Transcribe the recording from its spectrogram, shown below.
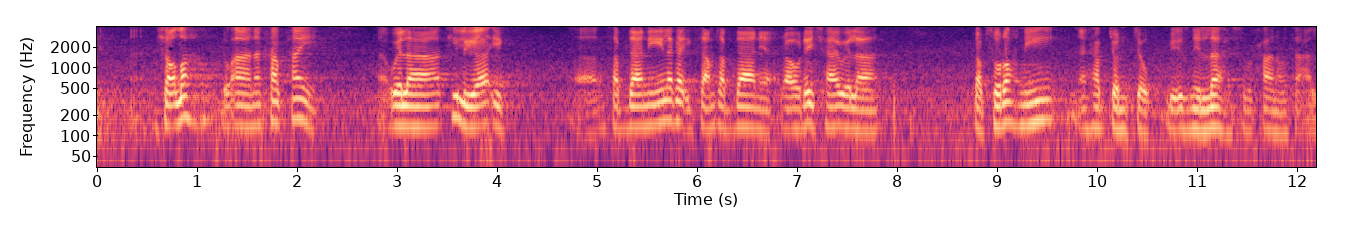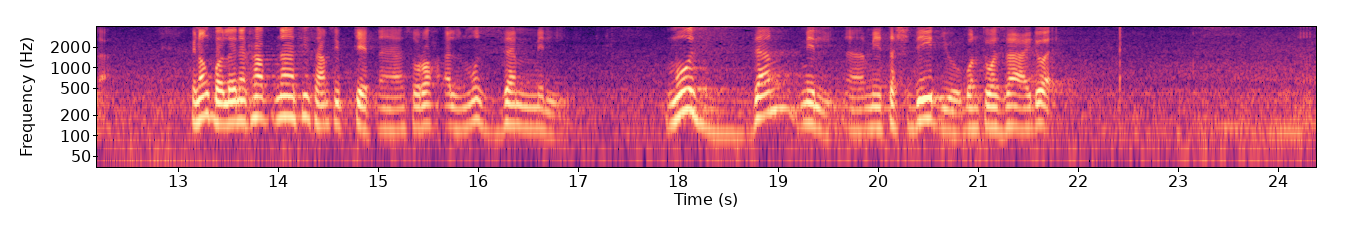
อินชาอัลลอฮ์ดูอานะครับ ให้เวลาที่เหลืออีกสัปดาห์นี้แล้วก็อีกสามสัปดาห์เนี่ยเราได้ใช้เวลากับสุรษนี้นะครับ จนจบบิอิสนิลลาห์ سبحانه และ تعالى พี่น้องเปิดเลยนะครับ หน้าที่ 37นะฮะสุรษอัลมุซซัมมิลมุซซัมมิลมีตัชดีดอยู่บนตัวซายด้วย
